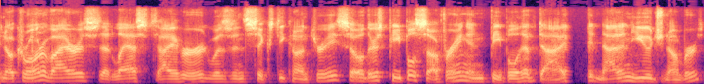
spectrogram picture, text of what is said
you know, coronavirus at last I heard was in 60 countries. So there's people suffering and people have died, not in huge numbers.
